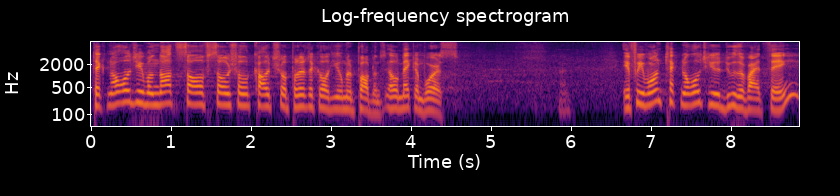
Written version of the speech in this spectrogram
Technology will not solve social, cultural, political, human problems. It'll make them worse. If we want technology to do the right thing,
